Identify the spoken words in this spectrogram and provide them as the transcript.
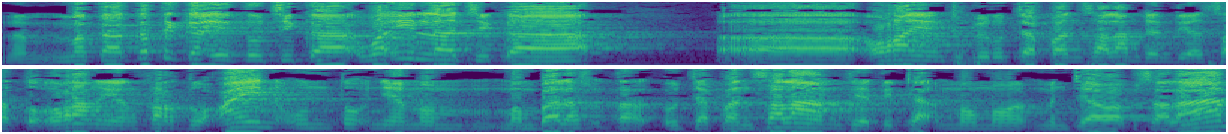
Nah, maka ketika itu jika wa illa jika uh, orang yang diberi ucapan salam dan dia satu orang yang fardu ain untuknya mem membalas ucapan salam dia tidak menjawab salam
